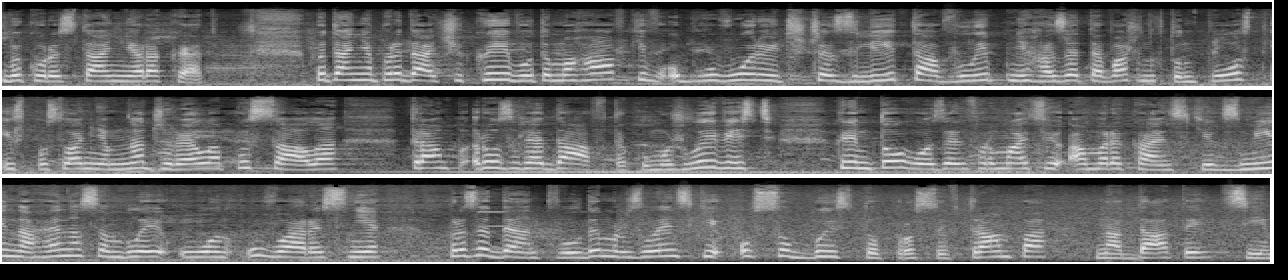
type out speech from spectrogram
використання ракет. Питання передачі Києву Томагавків обговорюють ще з літа. В липні газета Вашингтон Пост із посланням на джерела писала, Трамп розглядав таку можливість. Крім того, за інформацією американських змі на генасамблеї ООН у вересні президент Володимир Зеленський особисто просив Трампа надати ці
